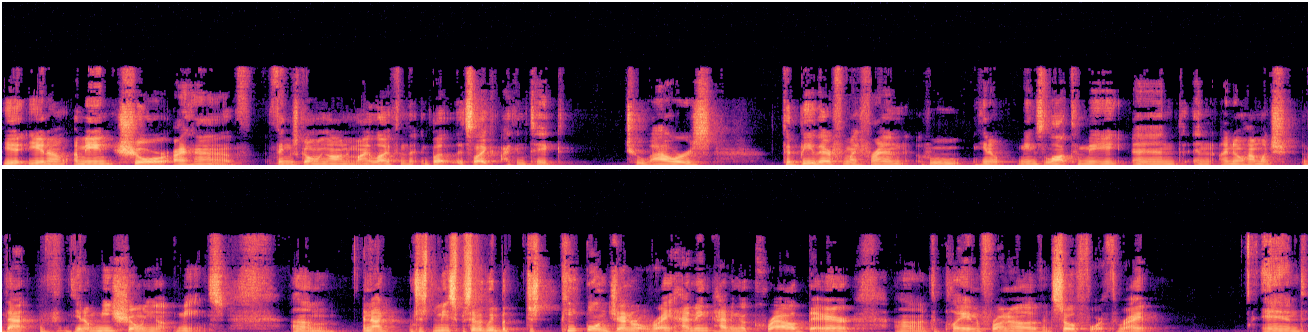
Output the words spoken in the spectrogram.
you, you know, I mean, sure, I have things going on in my life. And but it's like I can take two hours to be there for my friend who you know means a lot to me, and and I know how much that you know me showing up means. Um, and not just me specifically, but just people in general, right? Having having a crowd there uh, to play in front of, and so forth, right? And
